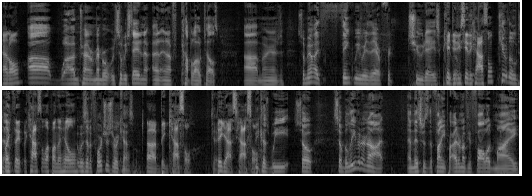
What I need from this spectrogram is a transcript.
at all? Uh, well, I'm trying to remember. So we stayed in a, in a couple of hotels. Um, so maybe I think we were there for two days. Okay, did you see the castle? Cute little town. Like the, the castle up on the hill? was it a fortress or a castle? Uh, big castle. Okay. Big ass castle. Because we so so believe it or not, and this was the funny part. I don't know if you followed my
